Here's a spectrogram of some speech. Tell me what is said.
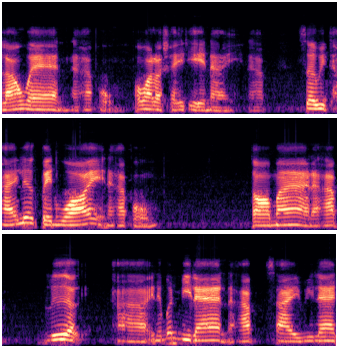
เล้า WAN นะครับผม เพราะว่าเราใช้ ATA ในนะครับ Service Type เลือกเป็น voice นะครับผม ต่อมานะครับ เลือก enable VLAN นะครับใส่ VLAN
